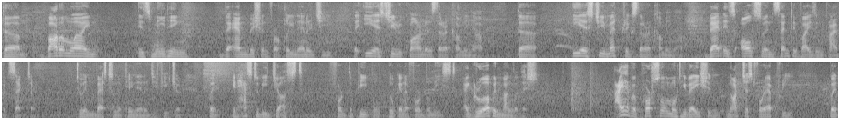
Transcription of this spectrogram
the bottom line is meeting the ambition for clean energy, the ESG requirements that are coming up, the ESG metrics that are coming up. That is also incentivizing private sector to invest in a clean energy future. But it has to be just for the people who can afford the least. I grew up in Bangladesh. I have a personal motivation, not just for EPRI, but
